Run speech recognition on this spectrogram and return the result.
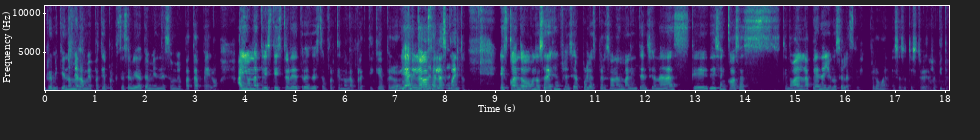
remitiéndome a la homeopatía, porque esta servidora también es homeopata, pero hay una triste historia detrás de esto porque no la practiqué, pero ya luego se las cuento. Es cuando uno se deja influenciar por las personas malintencionadas que dicen cosas que no valen la pena y uno se las cree. Pero bueno, esa es otra historia, repito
